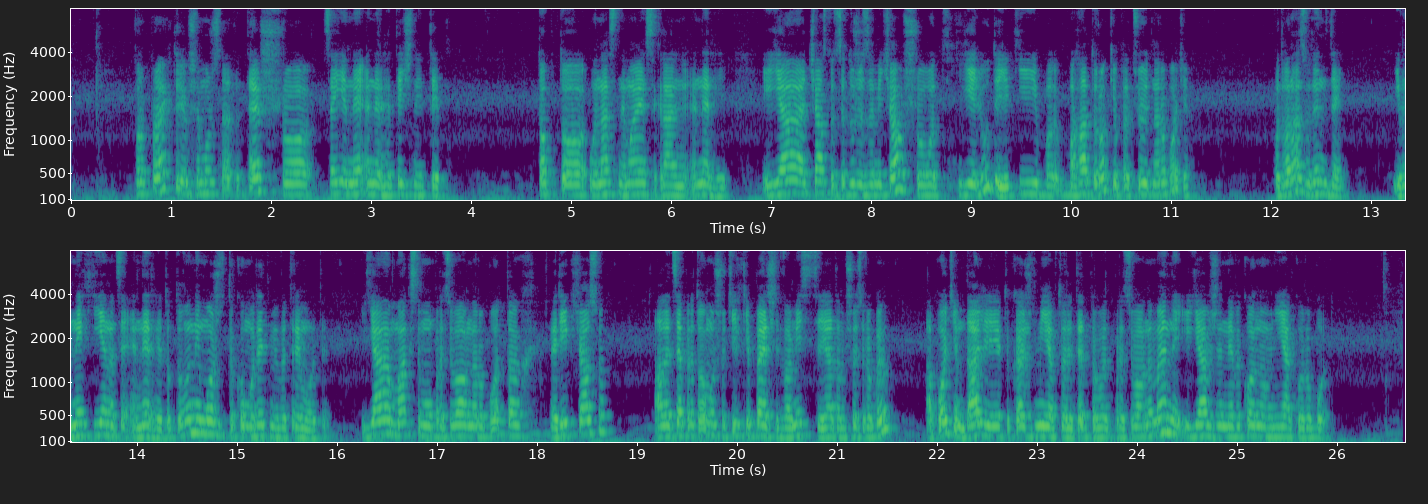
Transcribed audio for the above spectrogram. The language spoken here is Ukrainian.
Про проекторів ще можу сказати те, що це є не енергетичний тип. Тобто у нас немає сакральної енергії. І я часто це дуже замічав, що от є люди, які багато років працюють на роботі по 12 годин в день, і в них є на це енергія. Тобто вони можуть в такому ритмі витримувати. Я максимум працював на роботах рік часу, але це при тому, що тільки перші два місяці я там щось робив, а потім далі, як то кажуть, мій авторитет працював на мене, і я вже не виконував ніяку роботу.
